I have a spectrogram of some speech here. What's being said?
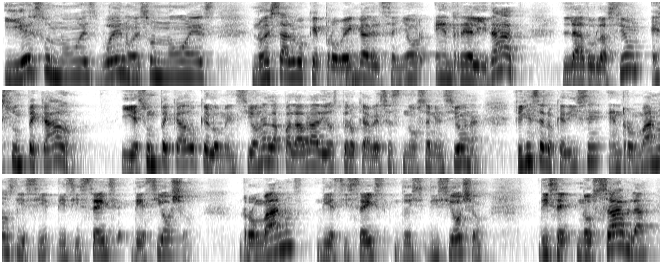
Y eso no es bueno, eso no es, no es algo que provenga del Señor. En realidad, la adulación es un pecado. Y es un pecado que lo menciona la palabra de Dios, pero que a veces no se menciona. Fíjense lo que dice en Romanos 16, 18. Romanos 16, 18. Dice, nos habla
